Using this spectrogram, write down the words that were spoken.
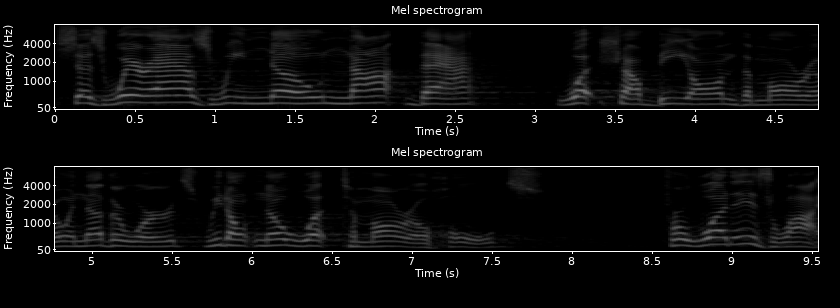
says, Whereas we know not that what shall be on the morrow. In other words, we don't know what tomorrow holds. For what is life?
